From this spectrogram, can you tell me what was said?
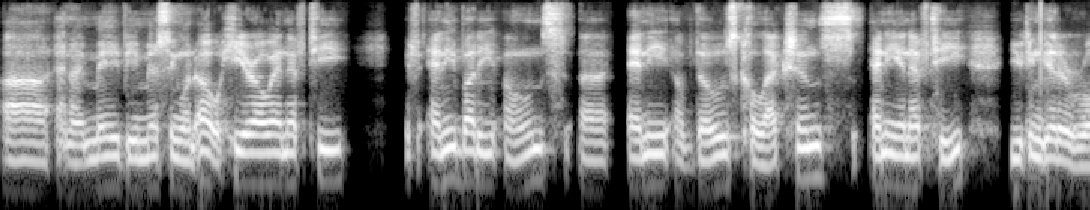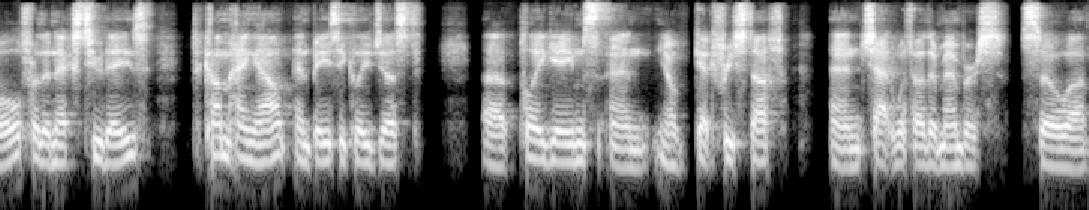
uh, and I may be missing one. Oh, Hero NFT. If anybody owns uh, any of those collections, any NFT, you can get a role for the next two days to come hang out and basically just uh, play games and you know get free stuff and chat with other members. So uh,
